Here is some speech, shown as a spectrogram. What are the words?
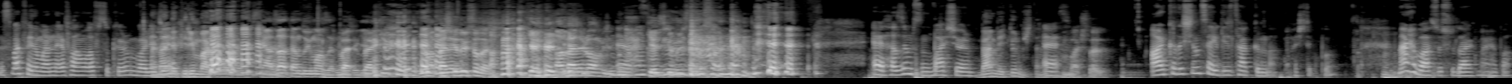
Nasıl bak fenomenlere falan laf sokuyorum böylece. Hemen de prim bak. ya zaten duymazlar ne olacak. belki yok keşke duysalar. Haberleri olmayacak. Evet. Keşke bunu sonra. Evet hazır mısınız? Başlıyorum. Ben bekliyorum işte. Evet. Başla hadi. Arkadaşın sevgilisi hakkında. Başlık bu. Merhaba süslüler. Merhaba.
